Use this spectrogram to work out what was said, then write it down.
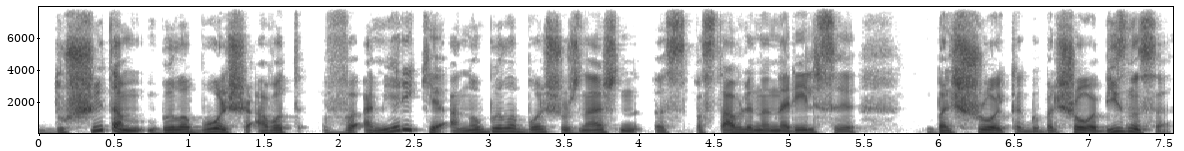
души там было больше. А вот в Америке оно было больше, уже, знаешь, поставлено на рельсы большой, как бы большого бизнеса.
